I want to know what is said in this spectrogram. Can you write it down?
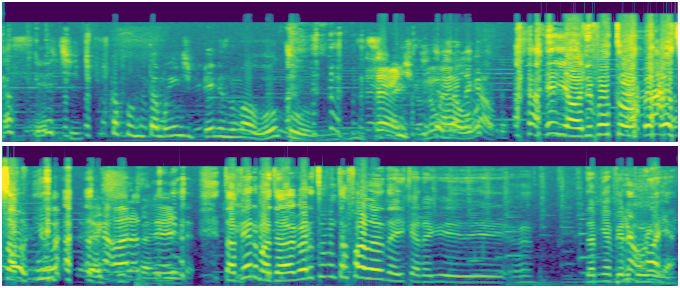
Cacete, tipo, ficar falando do tamanho de pênis no maluco. Sérgio, não era legal. Aí, ó, ele voltou. Só- Na hora certa. tá vendo, Matheus? Agora todo mundo tá falando aí, cara, que- da minha vergonha. Não, olha,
